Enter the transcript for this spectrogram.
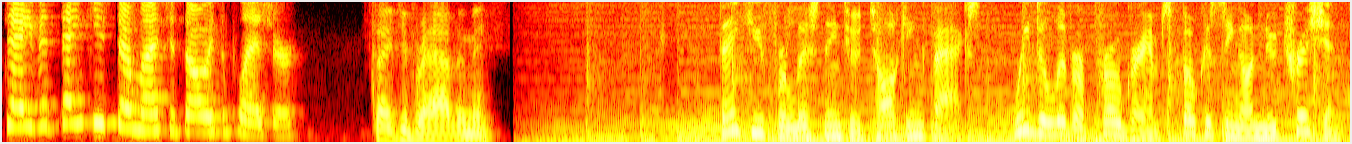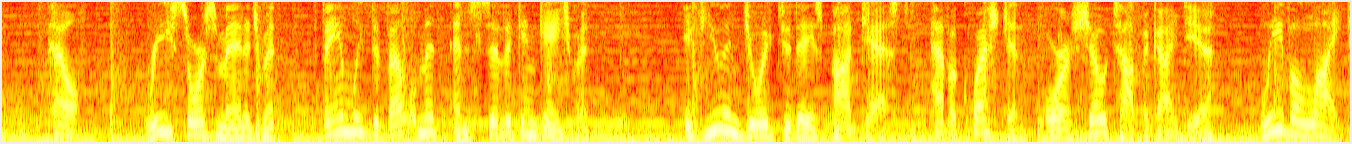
David, thank you so much. It's always a pleasure. Thank you for having me. Thank you for listening to Talking Facts. We deliver programs focusing on nutrition, health, resource management, family development, and civic engagement. If you enjoyed today's podcast, have a question or a show topic idea, leave a like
